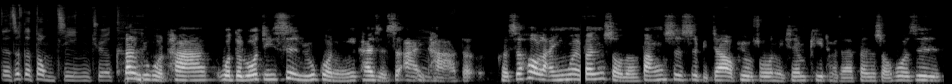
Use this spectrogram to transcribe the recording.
的这个动机，你觉得可？但如果他，我的逻辑是，如果你一开始是爱他的，嗯、可是后来因为分手的方式是比较，譬如说你先劈腿才分手，或者是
